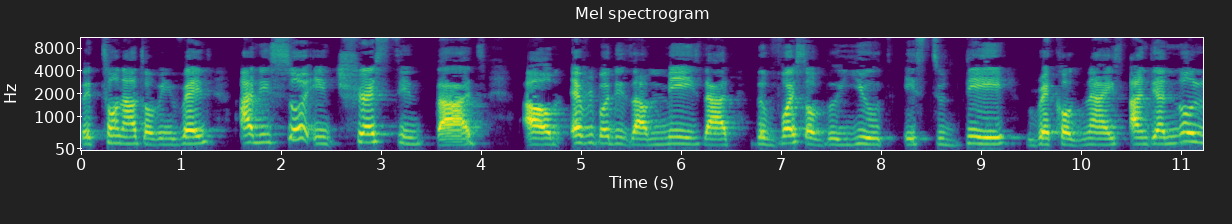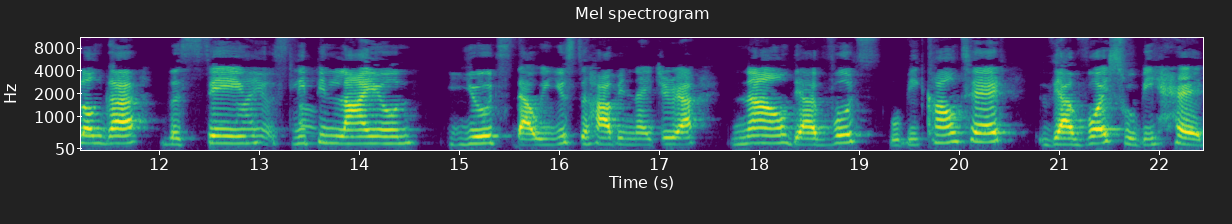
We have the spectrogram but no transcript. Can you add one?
the turnout of event. And it's so interesting that um, is amazed that the voice of the youth is today recognized and they are no longer the same sleeping lion youths that we used to have in Nigeria. Now their votes will be counted, their voice will be heard,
